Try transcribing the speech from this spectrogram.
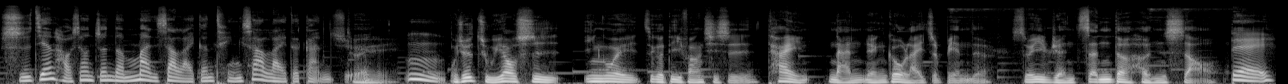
时间好像真的慢下来跟停下来的感觉。对，嗯，我觉得主要是。因为这个地方其实太难能够来这边的，所以人真的很少。对，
